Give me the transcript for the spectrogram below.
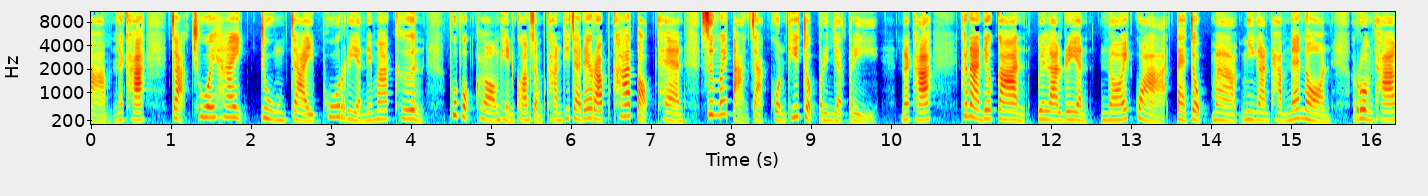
ตามนะคะ จะช่วยให้จูงใจผู้เรียนได้มากขึ้น ผู้ปกครองเห็นความสำคัญที่จะได้รับค่าตอบแทน ซึ่งไม่ต่างจากคนที่จบปริญญาตรีนะคะ ขณะเดียวกันเวลาเรียนน้อยกว่า แต่จบมามีงานทำแน่นอน รวมทั้ง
